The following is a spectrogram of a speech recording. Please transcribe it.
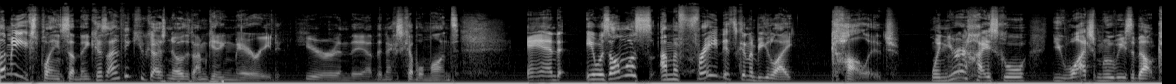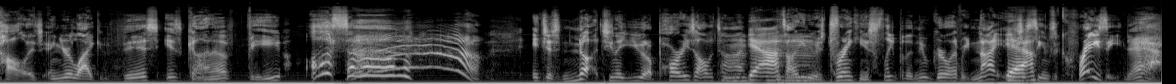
Let me explain something because I think you guys know that I'm getting married here in the uh, the next couple months, and it was almost I'm afraid it's going to be like college. When you're in high school, you watch movies about college, and you're like, "This is gonna be awesome." It's just nuts. You know, you go to parties all the time. Yeah. That's all you do is drink and you sleep with a new girl every night. It Yeah. just seems crazy. Yeah.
